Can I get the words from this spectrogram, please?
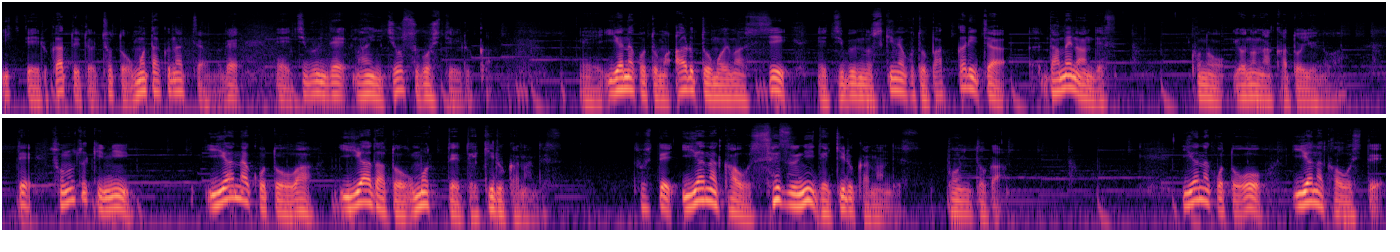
生きているかというとちょっと重たくなっちゃうので、え、自分で毎日を過ごしているかえ、嫌なこともあると思いますし、え、自分の好きなことばっかりじゃダメなんですこの世の中というのは。でその時に嫌なことは嫌だと思ってできるかなんです。そして嫌な顔せずにできるかなんです。ポイントが。嫌なことを嫌な顔して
